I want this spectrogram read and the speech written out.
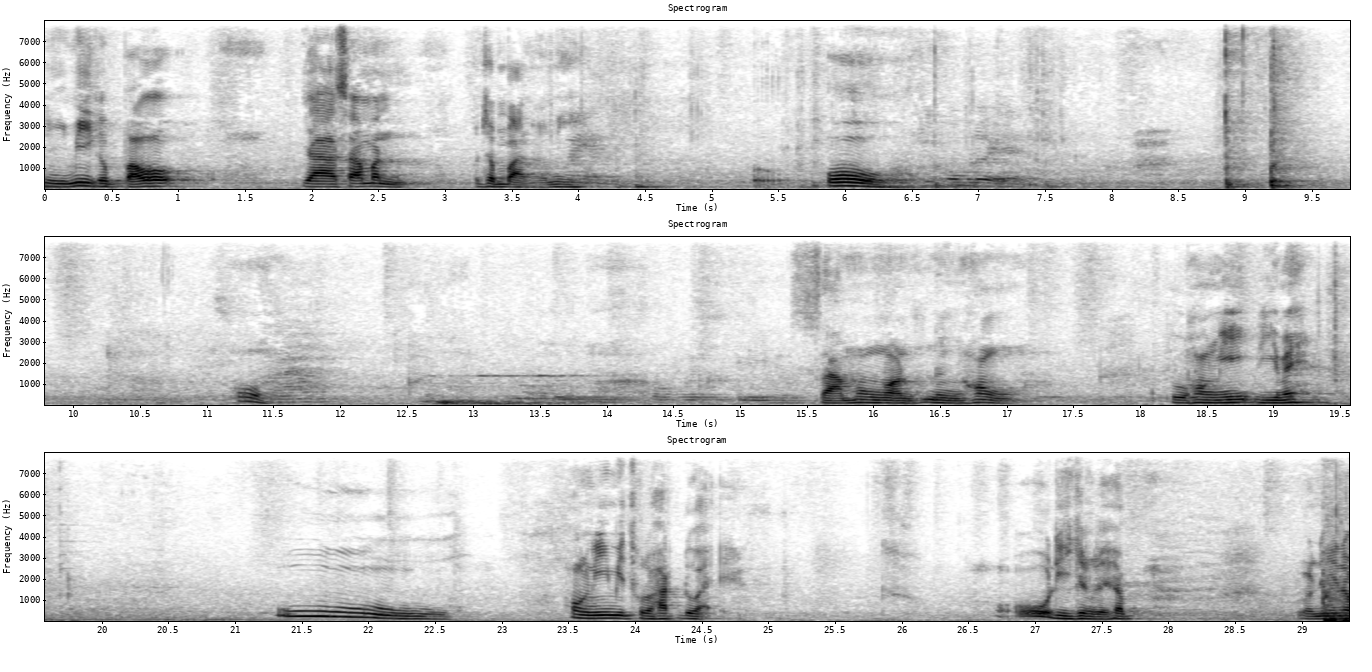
นี่มีกระเป๋ายาสามัญประจำบ้านก็มี โอ้ ที่ครบเลย โอ้สามห้องนอนหนึ่งห้อง ดูห้องนี้ดีไหมอู้ห้องนี้มีโทรทัศน์ด้วย โอ้ดีจังเลยครับ วันนี้เรา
